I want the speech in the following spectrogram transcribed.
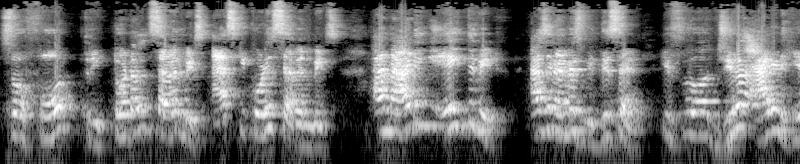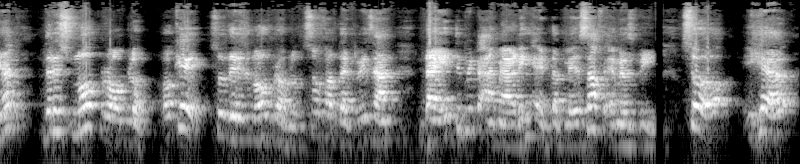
so 4, 3, total 7 bits. ASCII code is 7 bits. I am adding eighth bit as an MSB this side. If uh, 0 added here, there is no problem. Okay, so there is no problem. So for that reason, the eighth bit I am adding at the place of MSB. So here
